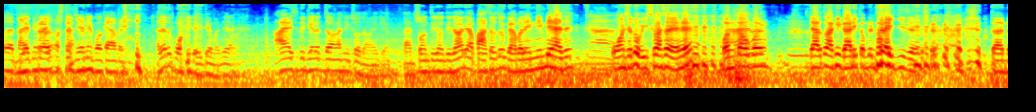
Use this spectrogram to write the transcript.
ઓલા ટાઈપની અસ્ત ગેર નહીં પોકે આપણે. અરે તો પોકી જઈ તે જ આયા છે તો ઘેર જ જવાના શીખશો તમે કે તાન શાંતિ શાંતિ જવા દે આ પાછળ જો કે આ બધા એમની બેહ્યા છે. ઓન છે એટલો વિશ્વાસ હે બંકા ઉપર. ત્યારે તો આખી ગાડી કમ્પ્લીટ ભરાઈ ગઈ છે. તાન.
